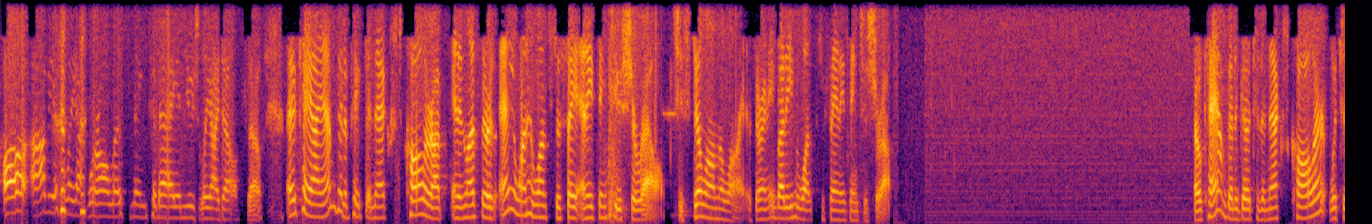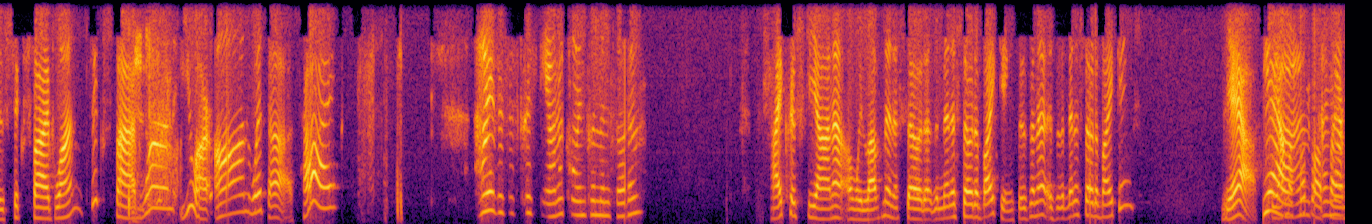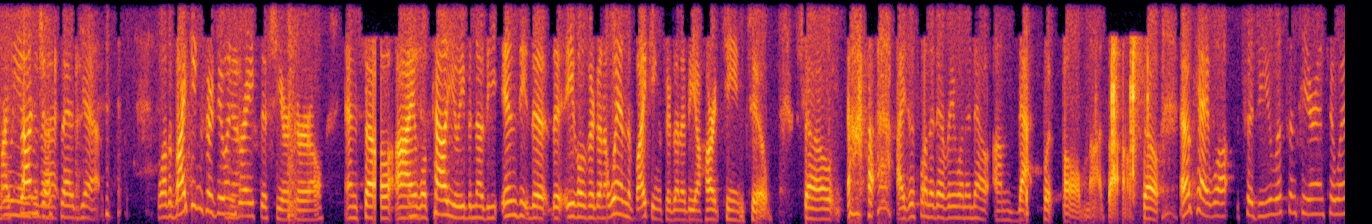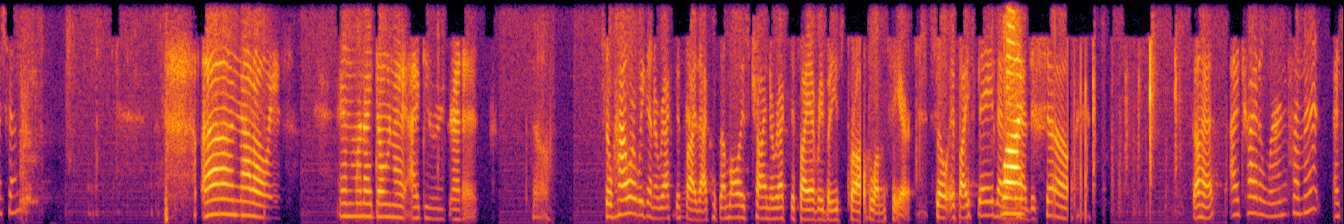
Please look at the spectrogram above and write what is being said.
all, obviously we're all listening today, and usually I don't. So, okay, I am going to pick the next caller up, and unless there's anyone who wants to say anything to Sherelle, she's still on the line. Is there anybody who wants to say anything to Sherelle? Okay, I'm going to go to the next caller, which is six five one six five one. You are on with us. Hi. Hi, this is Christiana calling from Minnesota. Hi, Christiana. Oh, we love Minnesota. The Minnesota Vikings, isn't it? Is it the Minnesota Vikings? Yeah. See, Yeah, I'm a I'm- football I'm player. not My son just said yes. well, the Vikings are doing Yeah. great this year, girl. And so I will tell you, even though the Indy, the the Eagles are going to win, the Vikings are going to be a hard team too. So I just wanted everyone to know I'm that football mother. So okay, well, so do you listen to your intuition? Uh, not always. And when I don't, I I do regret it. So So how are we going to rectify that? Because I'm always trying to rectify everybody's problems here. So if I say that Well, I had the show, go ahead. I try to learn from it. I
